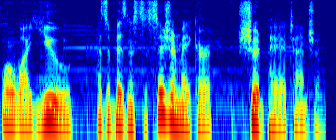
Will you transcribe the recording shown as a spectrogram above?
or why you, as a business decision maker, should pay attention.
